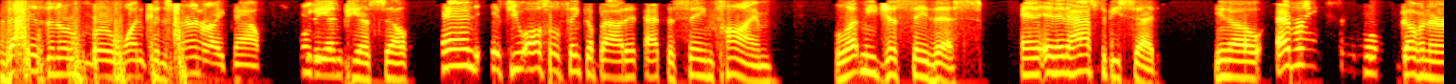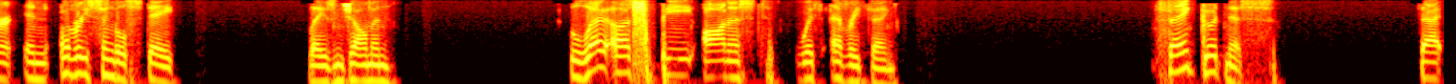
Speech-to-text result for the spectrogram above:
that is the number one concern right now the NPSL. And if you also think about it at the same time, let me just say this, and, and it has to be said, you know, every single governor in every single state, ladies and gentlemen, let us be honest with everything. Thank goodness that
